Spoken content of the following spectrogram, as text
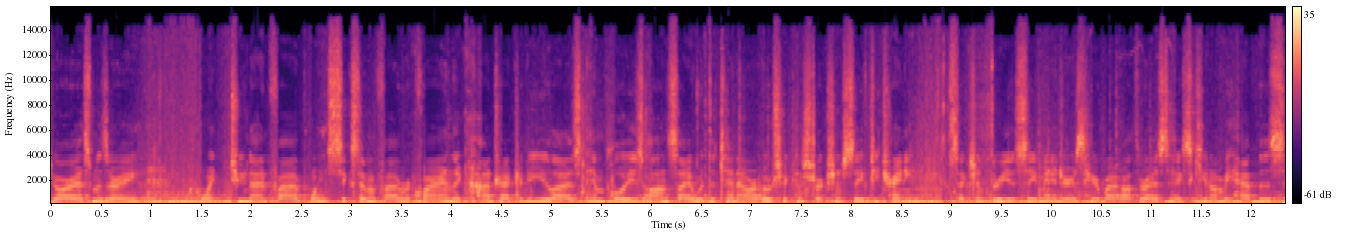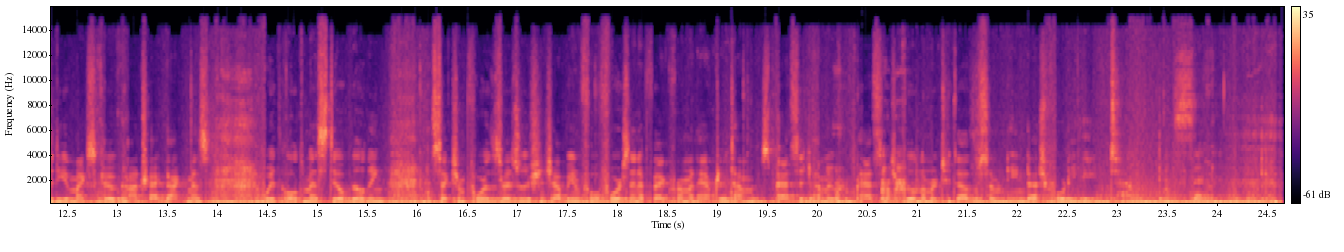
to RS Missouri .295.675 requiring the contractor to utilize employees on-site with the 10-hour OSHA construction safety training. Section 3, the city manager is hereby authorized to execute on behalf of the City of Mexico contract documents with Ultimate Steel Building. Section 4, this resolution shall be in full force in effect from and after the time of its passage. I move for passage, Bill number 2017-48. Second.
